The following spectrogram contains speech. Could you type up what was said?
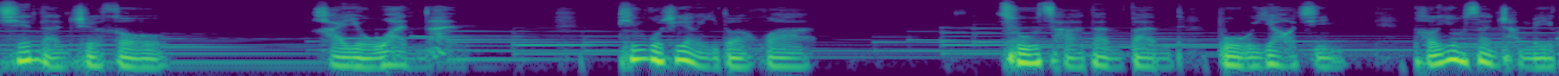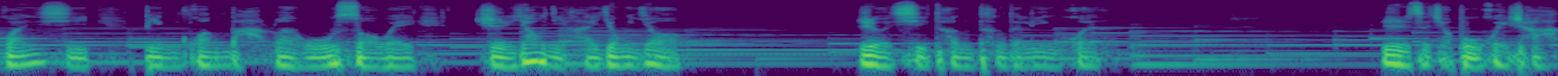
千难之后，还有万难。听过这样一段话：粗茶淡饭不要紧，朋友散场没关系，兵荒马乱无所谓，只要你还拥有。热气腾腾的灵魂，日子就不会差。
